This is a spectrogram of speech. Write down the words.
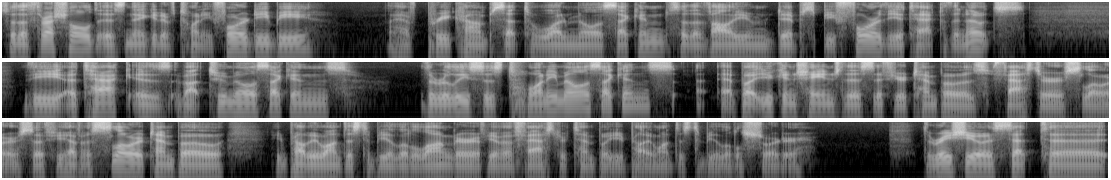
So the threshold is negative 24 dB. I have pre-comp set to 1 millisecond, so the volume dips before the attack of the notes. The attack is about 2 milliseconds. The release is 20 milliseconds, uh, but you can change this if your tempo is faster or slower. So if you have a slower tempo, you'd probably want this to be a little longer. If you have a faster tempo, you'd probably want this to be a little shorter. The ratio is set to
